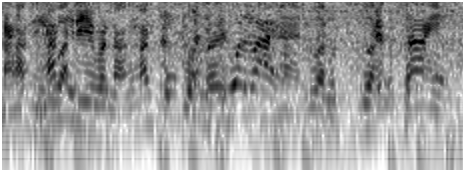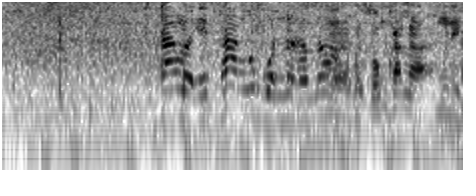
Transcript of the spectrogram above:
หนังมันสีมันล้วน ดีกว่าหนังมันเกือบอันๆเลนี้ยล้วนมาอ่าล้วนล้วนทาข้างงในทางเราเอ็ดทางลูกบนนะครับเนาะเออผสมกันละมือนี่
